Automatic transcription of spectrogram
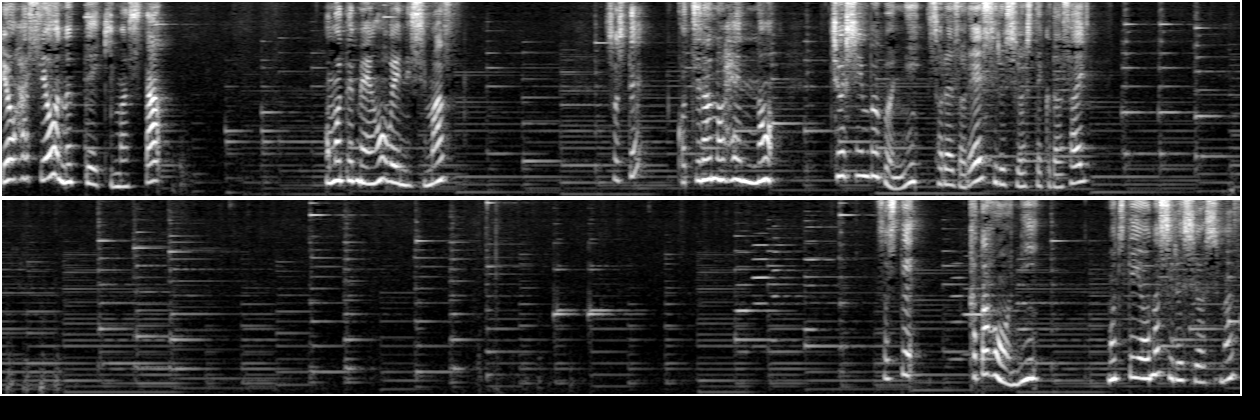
両端を縫っていきました。表面を上にします。そしてこちらの辺の中心部分にそれぞれ印をしてください。そして片方に持ち手用の印をします。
